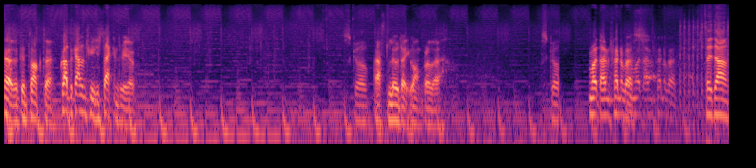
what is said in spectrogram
No, the good doctor. Grab the gallantry as your secondary though. Let's go. That's the loadout you want, brother. Let's go. Right down in front of us. Right down in front of us. Stay down.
